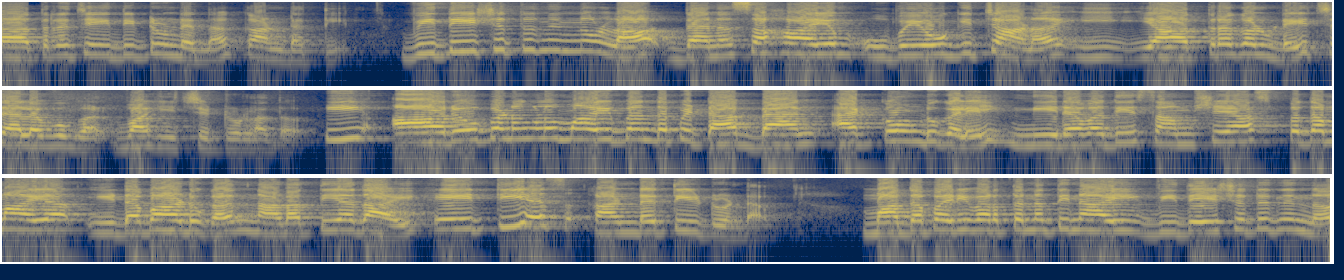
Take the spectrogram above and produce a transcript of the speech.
യാത്ര ചെയ്തിട്ടുണ്ടെന്ന് കണ്ടെത്തി. വിദേശത്ത് നിന്നുള്ള ധനസഹായം ഉപയോഗിച്ചാണ് ഈ യാത്രകളുടെ ചെലവുകൾ വഹിച്ചിട്ടുള്ളത്. ഈ ആരോപണങ്ങളുമായി ബന്ധപ്പെട്ട ബാങ്ക് അക്കൗണ്ടുകളിൽ നിരവധി സംശയാസ്പദമായ ഇടപാടുകൾ നടത്തിയതായി എ കണ്ടെത്തിയിട്ടുണ്ട്. മതപരിവർത്തനത്തിനായി വിദേശത്ത് നിന്ന്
